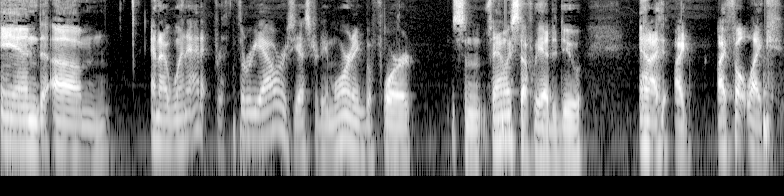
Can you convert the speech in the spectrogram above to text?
and um, and I went at it for three hours yesterday morning before some family stuff we had to do, and I I, I felt like.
